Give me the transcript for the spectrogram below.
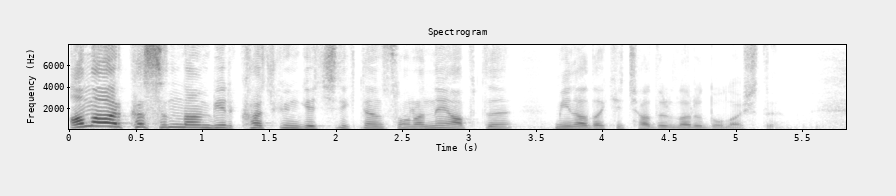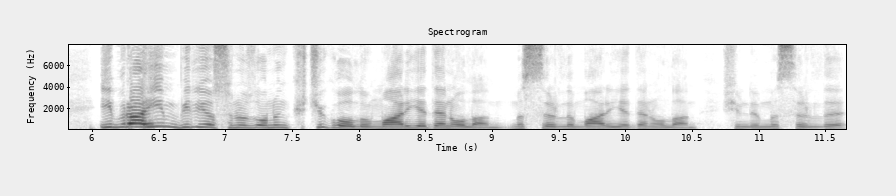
ama arkasından birkaç gün geçtikten sonra ne yaptı? Mina'daki çadırları dolaştı. İbrahim biliyorsunuz onun küçük oğlu Mariye'den olan Mısırlı Mariye'den olan şimdi Mısırlı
